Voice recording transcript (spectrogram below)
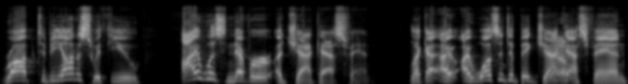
Rob, to be honest with you, I was never a Jackass fan. Like I, I wasn't a big Jackass no. fan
